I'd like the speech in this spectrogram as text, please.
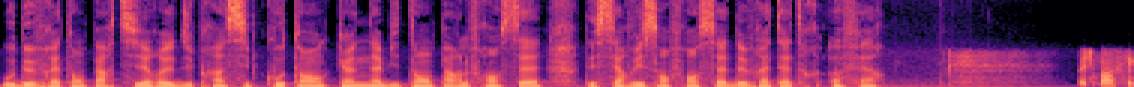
Ou devrait-on partir euh, du principe qu'autant qu'un habitant parle français, des services en français devraient être offerts? Ben, je pense que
